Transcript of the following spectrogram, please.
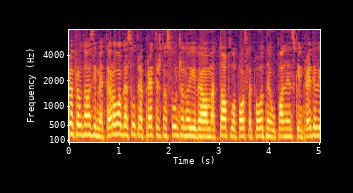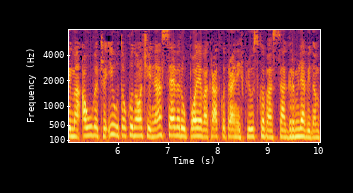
Prema prognozi meteorologa, sutra pretežno sunčano i veoma toplo posle podne u planinskim predelima, a uveče i u toku noći na severu pojava kratkotrajnih pljuskova sa grmljavinom.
